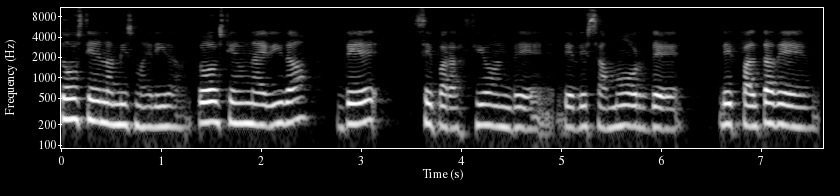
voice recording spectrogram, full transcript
todos tienen la misma herida, todos tienen una herida de separación, de, desamor, de, falta de,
